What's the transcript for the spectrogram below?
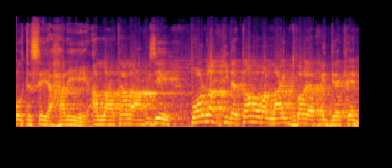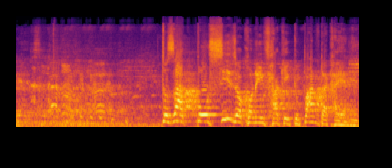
বলতেছে হারে আল্লাহ তাআলা, আমি যে পড়লাম কিনা তাও আবার লাইট ধরায় আপনি দেখেন। তো যাক, পড়ছি যখন এই ফাঁকে একটু পানটা খাইয়ে নিন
